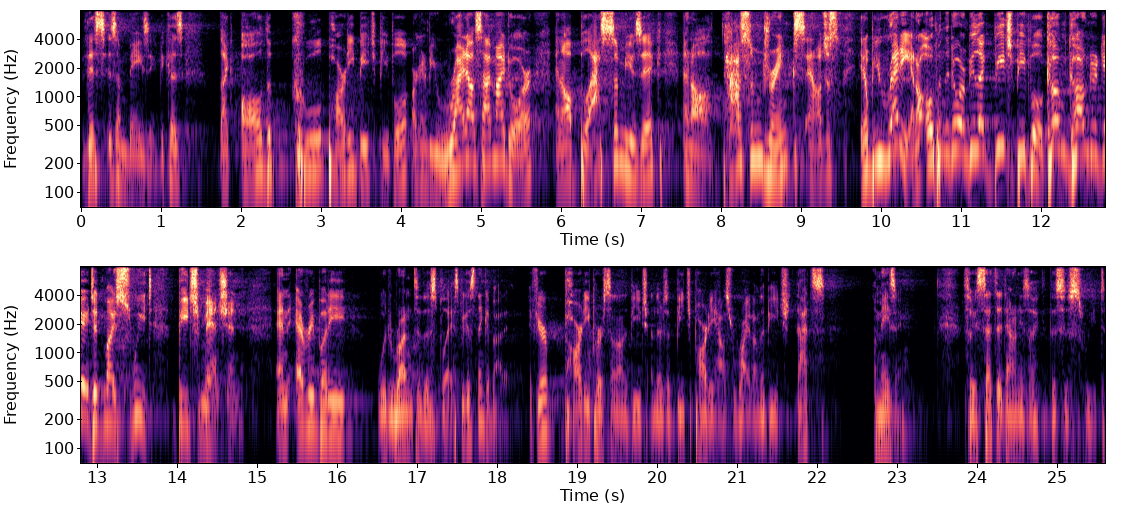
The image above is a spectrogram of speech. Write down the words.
this is amazing because like all the cool party beach people are gonna be right outside my door and I'll blast some music and I'll have some drinks and I'll just, it'll be ready and I'll open the door and be like, beach people, come congregate at my sweet beach mansion. And everybody would run to this place because think about it. If you're a party person on the beach and there's a beach party house right on the beach, that's amazing. So he sets it down. He's like, This is sweet.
